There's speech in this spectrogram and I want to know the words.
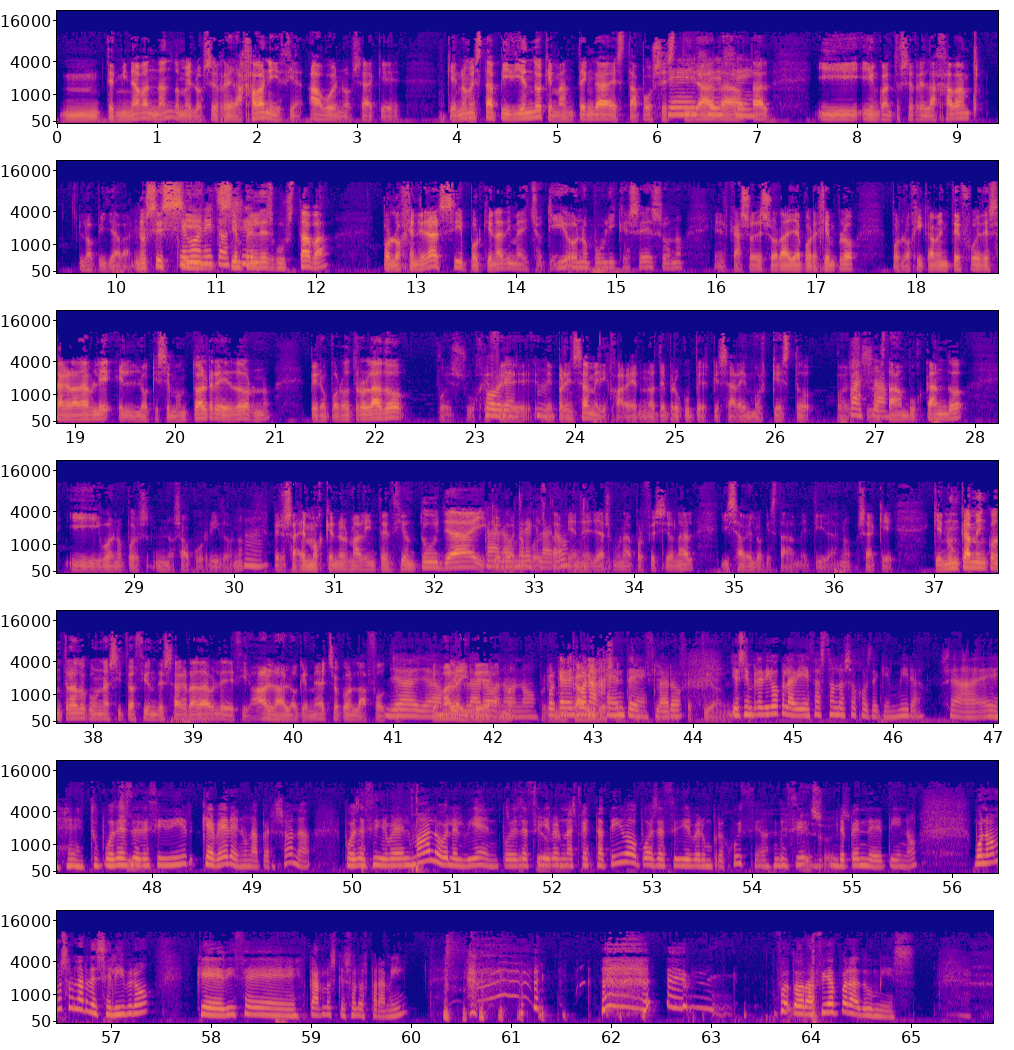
mm, terminaban dándomelo, se relajaban y decían, ah, bueno, o sea que, que no me está pidiendo que mantenga esta pose sí, estirada sí. o tal. Y, y en cuanto se relajaban, lo pillaban. No sé si bonito, siempre sí. les gustaba, por lo general sí, porque nadie me ha dicho, tío, no publiques eso, ¿no? En el caso de Soraya, por ejemplo, pues lógicamente fue desagradable el- lo que se montó alrededor, ¿no? Pero por otro lado, pues su jefe Pobre. de, Mm. de prensa me dijo, a ver, no te preocupes, que sabemos que esto pues Pasa. lo estaban buscando y bueno, pues nos ha ocurrido, ¿no? Mm. Pero sabemos que no es mala intención tuya y que bueno, hombre, pues claro. también ella es una profesional y sabe lo que estaba metida, ¿no? O sea que, que nunca me he encontrado con una situación desagradable de decir, ¡hala, lo que me ha hecho con la foto! Ya, ya, ¡Qué mala hombre, claro, idea! no, no, porque, nunca eres buena gente, claro. Yo siempre digo que la belleza está en los ojos de quien mira. O sea, eh, tú puedes Sí. decidir qué ver en una persona. Puedes decidir ver el mal o ver el bien. Puedes decidir ver una expectativa o puedes decidir ver un prejuicio. Es decir, es. depende de ti, ¿no? Bueno, vamos a hablar de ese libro que dice Carlos que solo es para mí. Fotografía para dummies.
